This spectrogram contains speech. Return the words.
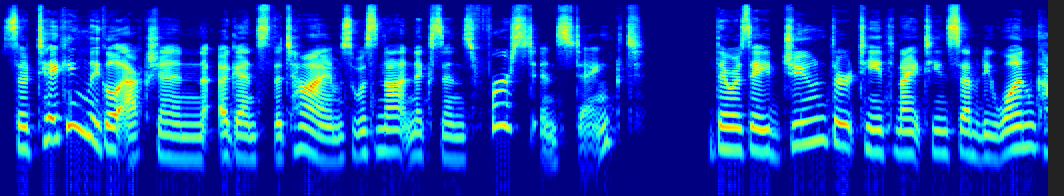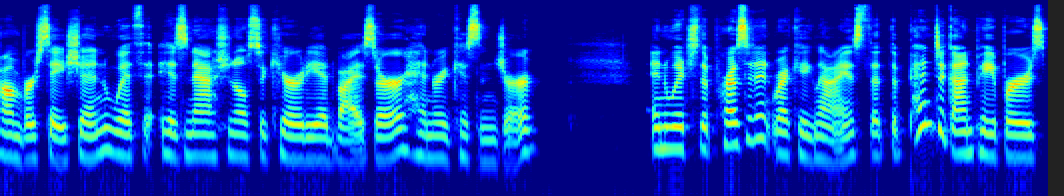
So taking legal action against the Times was not Nixon's first instinct. There was a June 13th, 1971 conversation with his national security advisor, Henry Kissinger, in which the president recognized that the Pentagon Papers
